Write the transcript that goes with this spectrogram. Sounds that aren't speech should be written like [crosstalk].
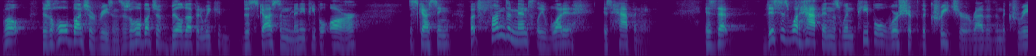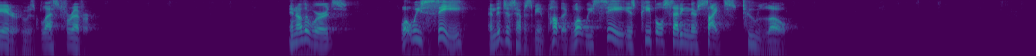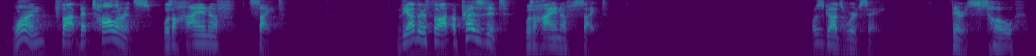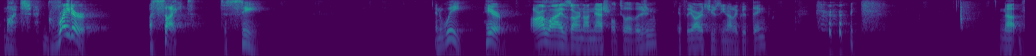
Well, there's a whole bunch of reasons. There's a whole bunch of buildup, and we could discuss, and many people are discussing. But fundamentally, what is happening is that this is what happens when people worship the creature rather than the creator, who is blessed forever. In other words, what we see, and it just happens to be in public, what we see is people setting their sights too low. One thought that tolerance was a high enough sight. The other thought a president was a high enough sight. What does God's word say? There is so much greater a sight to see. And we, here, our lives aren't on national television. If they are, it's usually not a good thing. [laughs] not,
